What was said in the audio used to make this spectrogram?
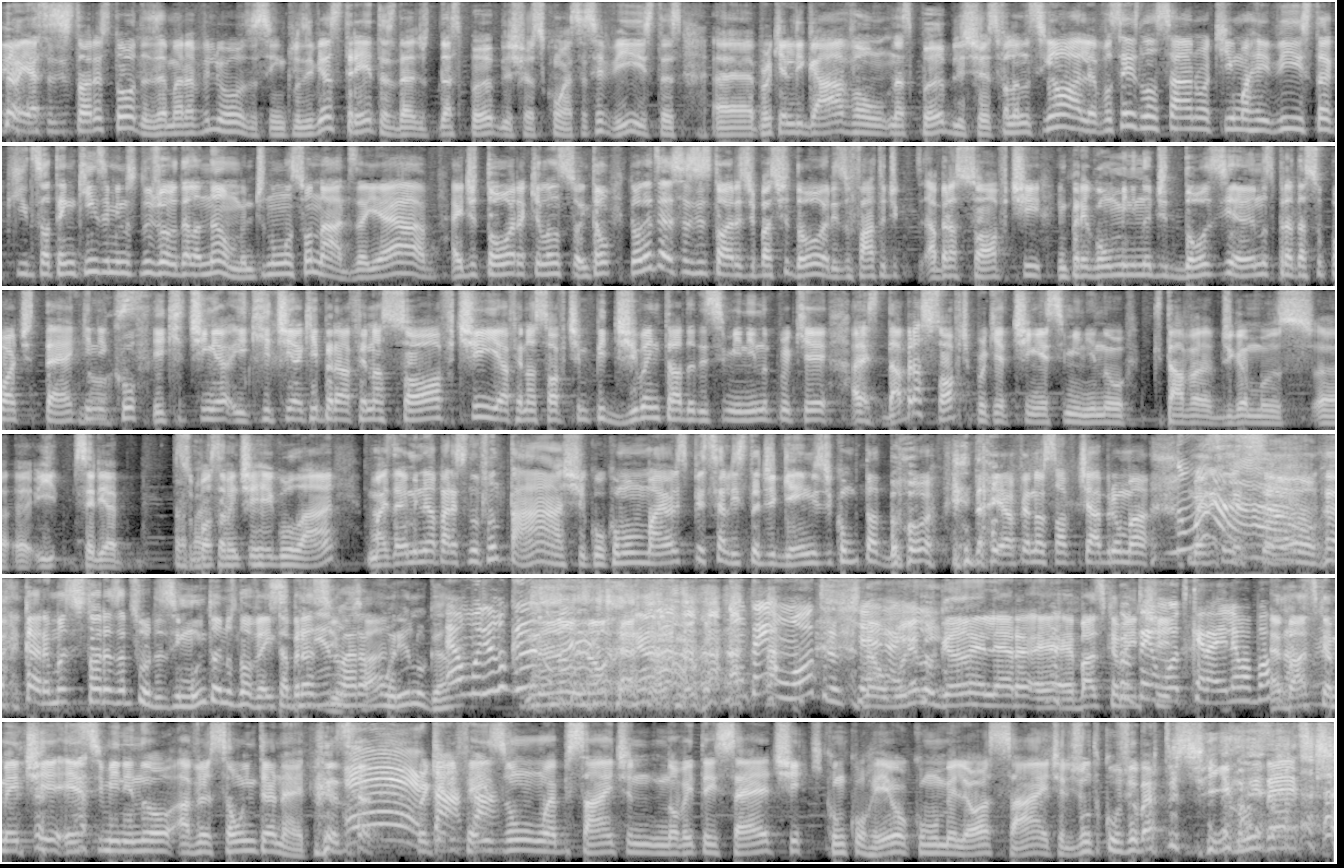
Não, e essas histórias todas, é maravilhoso, assim. Inclusive as tretas das, das publishers com essas revistas, é, porque ligavam nas publishers falando assim, olha, vocês lançaram aqui uma revista que só tem 15 minutos do jogo dela. Não, a gente não lançou nada, isso aí é a, a editora que lançou. Então, todas essas histórias de bastidores, o fato de que a Brasoft empregou um menino de 12 anos pra dar suporte técnico e que tinha e que tinha aqui pra Fenasoft e a Fenasoft impediu a entrada desse menino porque, aliás, da Brasoft, porque tinha esse menino que tava, digamos, ah, ah, e seria supostamente irregular, mas daí o menino aparece no Fantástico como o maior especialista de games de computador. E daí a Fenasoft abre uma, Não uma é? excursão. Cara, umas histórias absurdas, assim, muito anos 90 Esse Brasil, era sabe? Murilo Gun. É o Murilo Gun, Não, né? não, Não tem um outro que não, era o Murilo ele? Gun, ele era, é, é Não basicamente... tem um outro que era ele, é uma boa É frase. basicamente esse menino, a versão internet. É, Porque tá, ele fez tá. um website em 97 que concorreu como o melhor site, ele junto com o Gilberto Gil. No Invest.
